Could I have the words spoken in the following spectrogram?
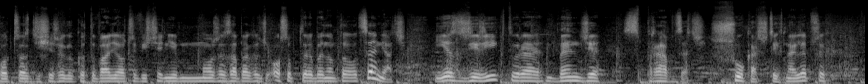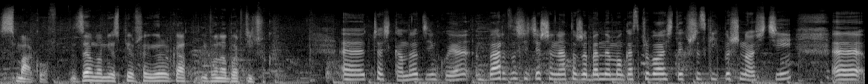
Podczas dzisiejszego gotowania oczywiście nie może zabraknąć osób, które będą to oceniać. Jest jury, które będzie sprawdzać, szukać tych najlepszych smaków. Ze mną jest pierwsza jurorka Iwona Bartniczuk. E, Cześć Konrad, dziękuję. Bardzo się cieszę na to, że będę mogła spróbować tych wszystkich pyszności. E,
